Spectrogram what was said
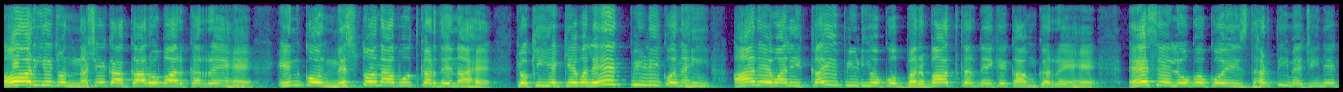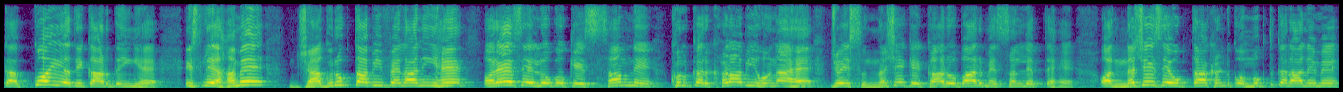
और ये जो नशे का कारोबार कर रहे हैं, इनको निस्तो नाबूद कर देना है, क्योंकि ये केवल एक पीढ़ी को नहीं, आने वाली कई पीढ़ियों को बर्बाद करने के काम कर रहे हैं। ऐसे लोगों को इस धरती में जीने का कोई अधिकार नहीं है। इसलिए हमें जागरूकता भी फैलानी है और ऐसे लोगों के सामने खुलकर खड़ा भी होना है जो इस नशे के कारोबार में संलिप्त हैं। और नशे से उत्तराखंड को मुक्त कराने में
